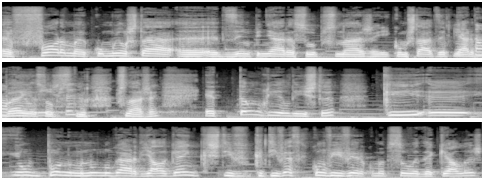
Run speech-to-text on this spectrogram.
a forma como ele está a, a desempenhar a sua personagem e como está a desempenhar é bem realista. a sua personagem é tão realista que uh, eu ponho-me no lugar de alguém que, estive, que tivesse que conviver com uma pessoa daquelas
